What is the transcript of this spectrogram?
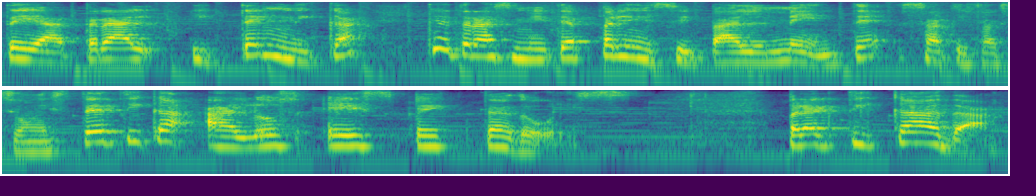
teatral y técnica que transmite principalmente satisfacción estética a los espectadores. Practicada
